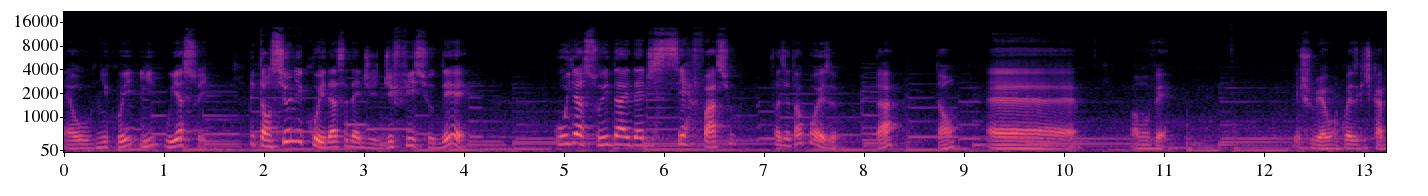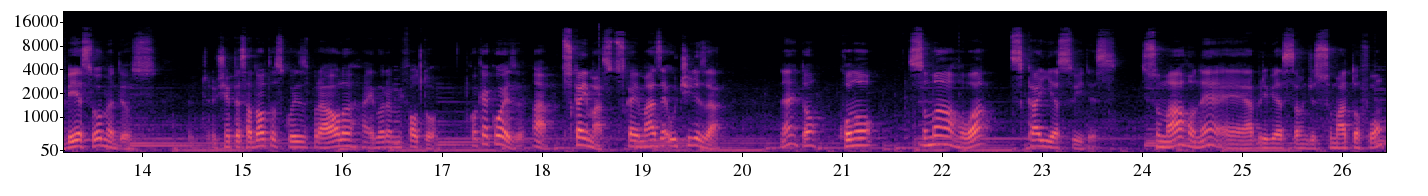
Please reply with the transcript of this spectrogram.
é o nikui e o yasui. Então, se o nikui dá essa ideia de difícil de, o yasui dá a ideia de ser fácil fazer tal coisa, tá? Então, é... vamos ver. Deixa eu ver alguma coisa aqui de cabeça. Oh, meu Deus. Eu tinha pensado outras coisas para aula, aí agora me faltou. Qualquer coisa. Ah, tsukaimasu. Tsukaimasu é utilizar. Né? Então, kono sumaho wa tsukai yasui desu. Sumaho, né, é a abreviação de smartphone,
